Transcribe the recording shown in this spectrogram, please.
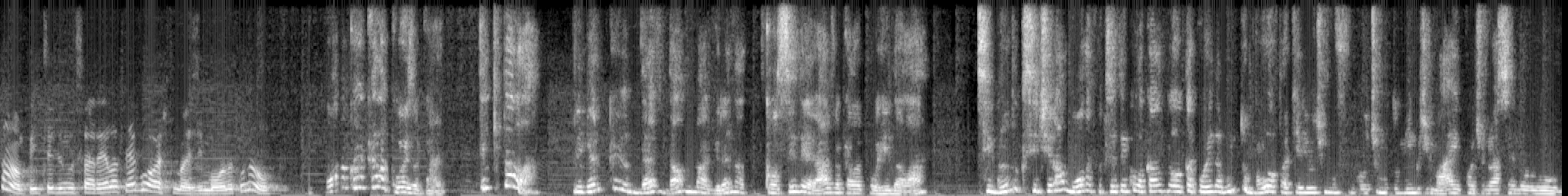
Não, pizza de mussarela até gosto, mas de Mônaco não. Mônaco é aquela coisa, cara. Tem que estar tá lá. Primeiro que deve dar uma grana considerável aquela corrida lá. Segundo, que se tirar a Mônaco, você tem que colocar outra corrida muito boa para aquele último, último domingo de maio continuar sendo o,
